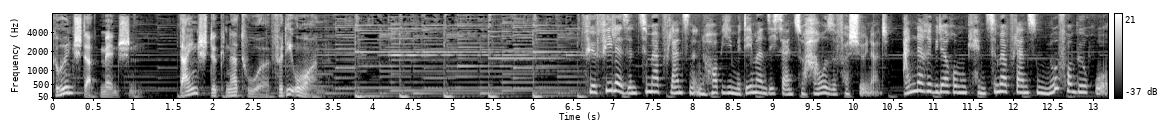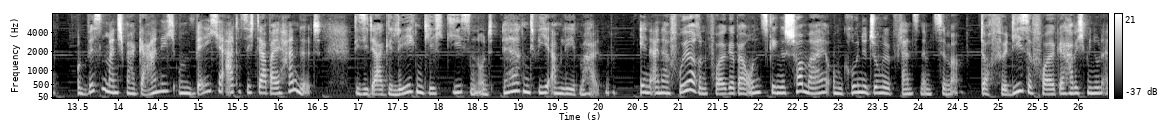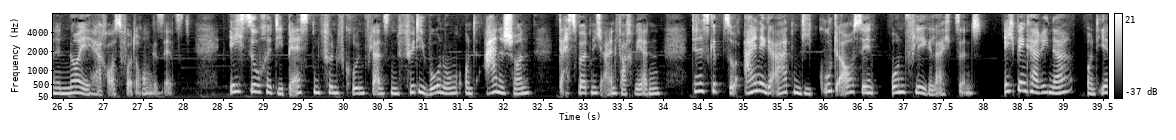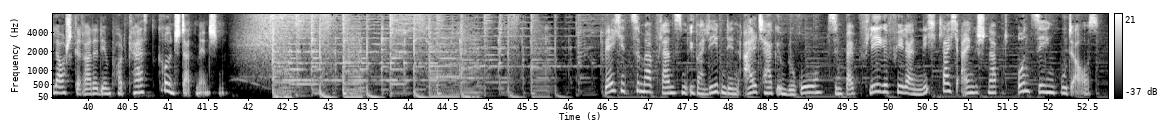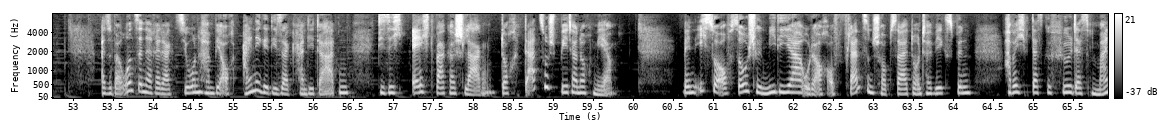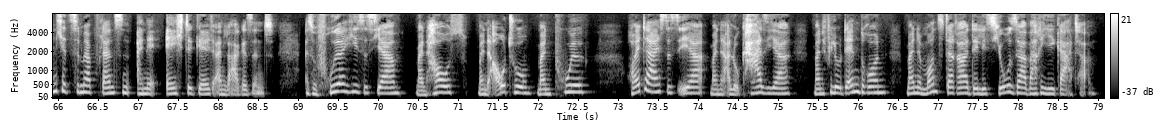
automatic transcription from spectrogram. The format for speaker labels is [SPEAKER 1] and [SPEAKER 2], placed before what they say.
[SPEAKER 1] Grünstadtmenschen. Dein Stück Natur für die Ohren.
[SPEAKER 2] Für viele sind Zimmerpflanzen ein Hobby, mit dem man sich sein Zuhause verschönert. Andere wiederum kennen Zimmerpflanzen nur vom Büro und wissen manchmal gar nicht, um welche Art es sich dabei handelt, die sie da gelegentlich gießen und irgendwie am Leben halten. In einer früheren Folge bei uns ging es schon mal um grüne Dschungelpflanzen im Zimmer. Doch für diese Folge habe ich mir nun eine neue Herausforderung gesetzt. Ich suche die besten fünf Grünpflanzen für die Wohnung und ahne schon, das wird nicht einfach werden, denn es gibt so einige Arten, die gut aussehen und pflegeleicht sind. Ich bin Karina und ihr lauscht gerade dem Podcast Grünstadtmenschen. Welche Zimmerpflanzen überleben den Alltag im Büro, sind bei Pflegefehlern nicht gleich eingeschnappt und sehen gut aus? Also bei uns in der Redaktion haben wir auch einige dieser Kandidaten, die sich echt wacker schlagen. Doch dazu später noch mehr. Wenn ich so auf Social Media oder auch auf Pflanzenshop-Seiten unterwegs bin, habe ich das Gefühl, dass manche Zimmerpflanzen eine echte Geldanlage sind. Also früher hieß es ja, mein Haus, mein Auto, mein Pool Heute heißt es eher meine Alocasia, mein Philodendron, meine Monstera deliciosa variegata.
